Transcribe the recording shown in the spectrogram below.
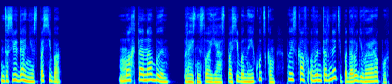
До свидания, спасибо». «Махтанабын», — произнесла я «спасибо» на якутском, поискав в интернете по дороге в аэропорт.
